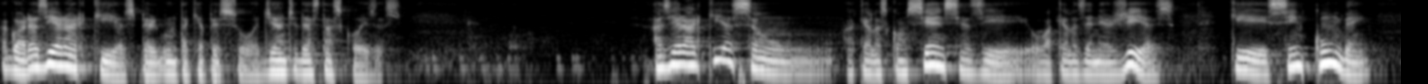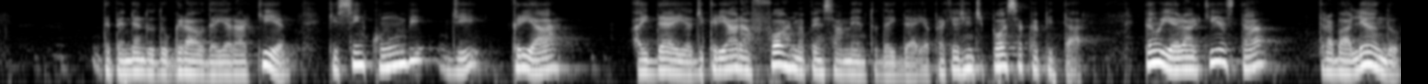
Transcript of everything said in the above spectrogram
Agora, as hierarquias, pergunta aqui a pessoa, diante destas coisas. As hierarquias são aquelas consciências e, ou aquelas energias que se incumbem dependendo do grau da hierarquia, que se incumbe de criar a ideia, de criar a forma pensamento da ideia, para que a gente possa captar. Então, a hierarquia está trabalhando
